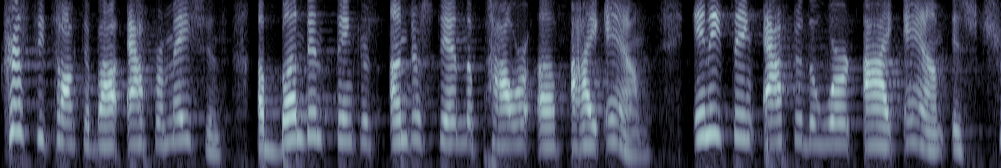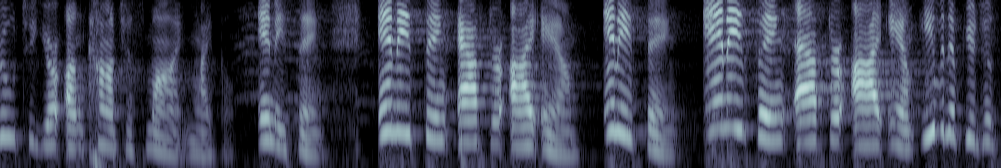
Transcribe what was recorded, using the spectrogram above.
Christy talked about affirmations. Abundant thinkers understand the power of I am. Anything after the word I am is true to your unconscious mind, Michael. Anything. Anything after I am. Anything. Anything after I am. Even if you just,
